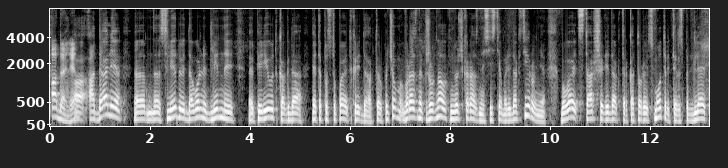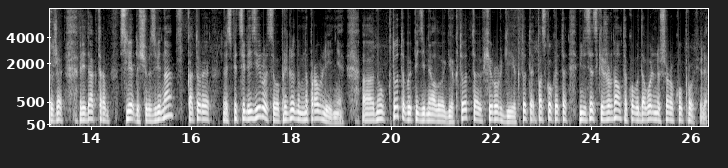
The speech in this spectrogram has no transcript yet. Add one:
А далее? А, а далее э, следует довольно длинный э, период, когда это поступает к редактору. Причем в разных журналах немножечко разная система редактирования. Бывает старший редактор, который смотрит и распределяет уже редакторам следующего звена, который специализируется в определенном направлении. А, ну, кто-то в эпидемиологии, кто-то в хирургии, кто-то, поскольку это медицинский журнал такого довольно широкого профиля.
